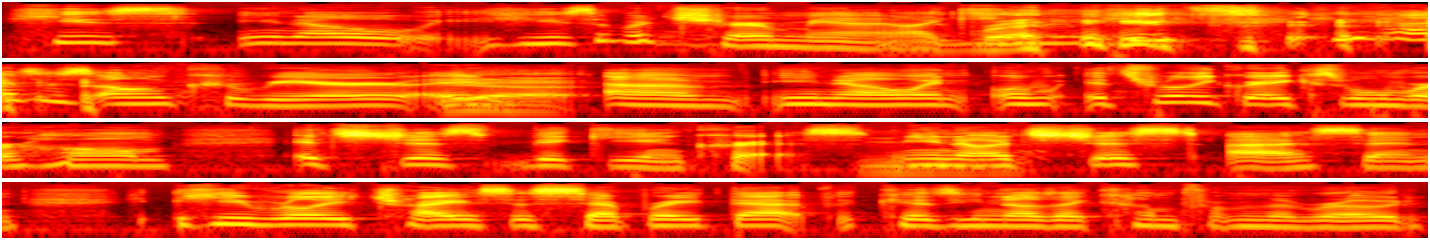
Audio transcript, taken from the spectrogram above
he's, you know, he's a mature man. Like he, he, Right. he has his own career. And, Yeah. Um, you know, and, when it's really great because when we're home, it's just Vicky and Chris. You know, Mm-hmm. it's just us, and he really tries to separate that because he knows I come from the road.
